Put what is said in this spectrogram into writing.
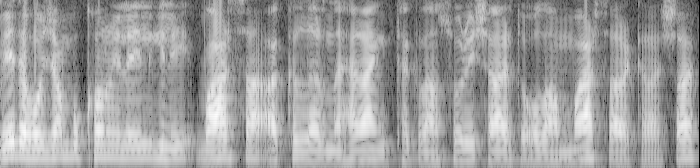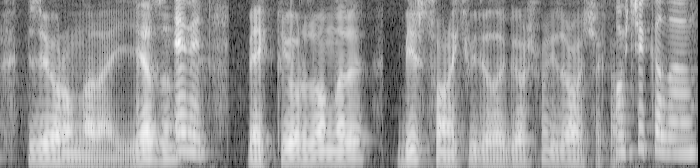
Ve de hocam bu konuyla ilgili varsa akıllarında herhangi takılan soru işareti olan varsa arkadaşlar bize yorumlara yazın. Evet. Bekliyoruz onları. Bir sonraki videoda görüşmek üzere. Hoşçakalın. Hoşçakalın.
